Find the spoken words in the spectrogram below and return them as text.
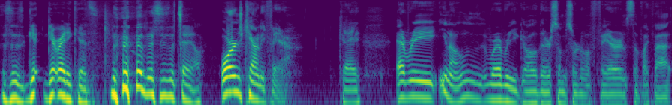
this is get get ready, kids. this is a tale. Orange County Fair. Okay. Every, you know, wherever you go, there's some sort of affair and stuff like that.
